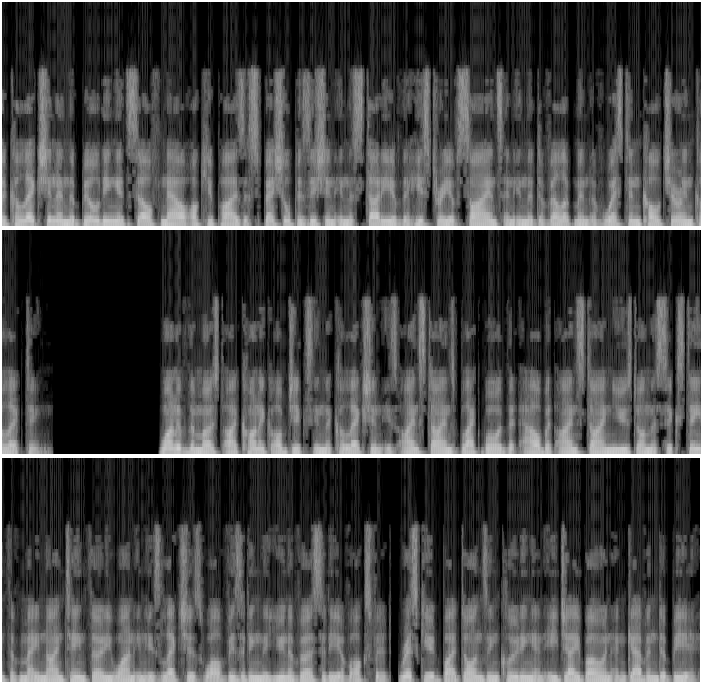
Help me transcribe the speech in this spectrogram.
The collection and the building itself now occupies a special position in the study of the history of science and in the development of Western culture and collecting. One of the most iconic objects in the collection is Einstein's blackboard that Albert Einstein used on 16 May 1931 in his lectures while visiting the University of Oxford, rescued by Dons including an E. J. Bowen and Gavin de Beer.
